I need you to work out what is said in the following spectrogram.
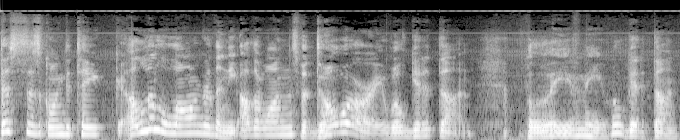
this is going to take a little longer than the other ones, but don't worry, we'll get it done. Believe me, we'll get it done.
